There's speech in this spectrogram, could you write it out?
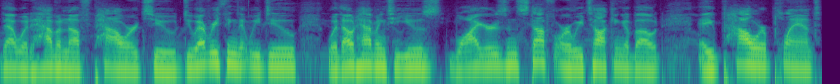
that would have enough power to do everything that we do without having to use wires and stuff? Or are we talking about a power plant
